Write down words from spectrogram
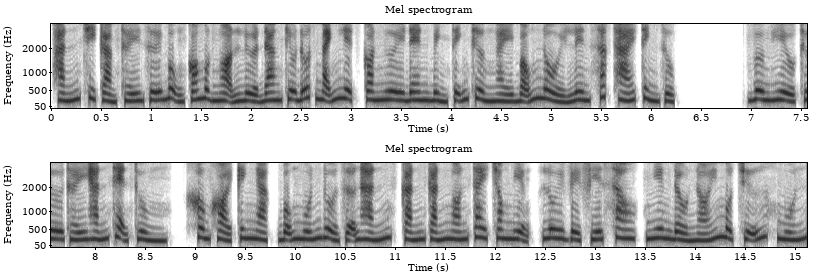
Hắn chỉ cảm thấy dưới bụng có một ngọn lửa đang thiêu đốt mãnh liệt con người đen bình tĩnh thường ngày bỗng nổi lên sắc thái tình dục. Vương Hiểu Thư thấy hắn thẹn thùng, không khỏi kinh ngạc bỗng muốn đùa giỡn hắn, cắn cắn ngón tay trong miệng, lui về phía sau, nghiêng đầu nói một chữ, muốn.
